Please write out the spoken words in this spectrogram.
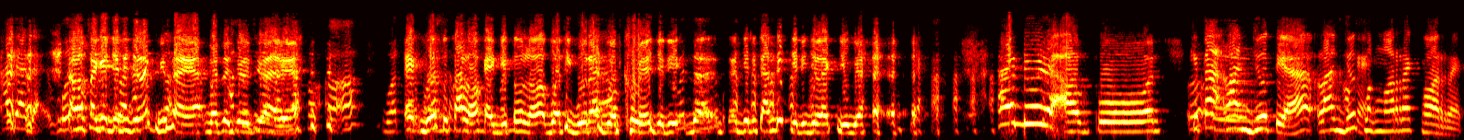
ada, ada. Kalau pengen jadi jelek bisa ya buat lucu-lucuan ya. Kok, uh, uh buat eh gue suka loh kayak gitu loh buat hiburan ya, buat gue. Jadi bukan jadi cantik jadi jelek juga. Aduh ya ampun. Kita uh, uh. lanjut ya lanjut okay. mengorek-ngorek.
